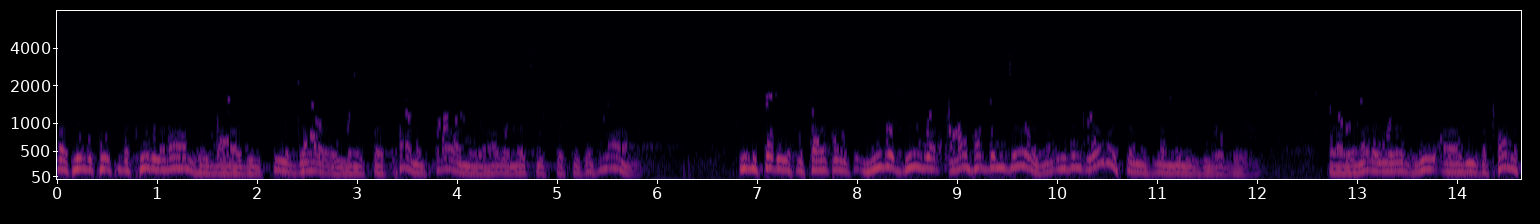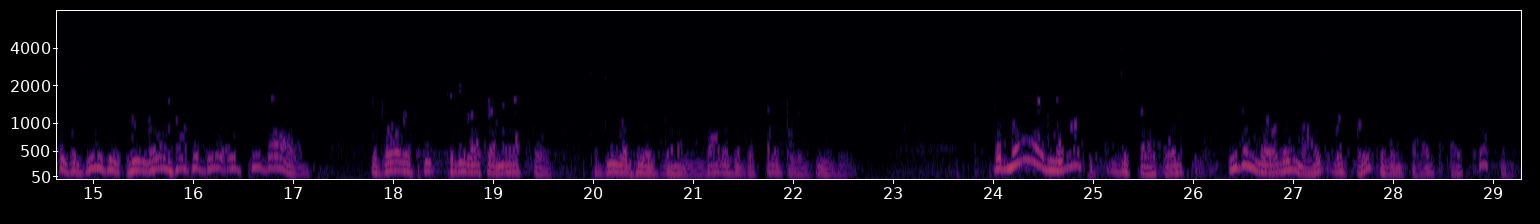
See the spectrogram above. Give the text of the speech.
Like the invitation to Peter and Andrew by the Sea of Galilee when he said, Come and follow me, and I will make you fishers of men. Jesus said to his disciples, You will do what I have been doing, and even greater things than these you will do. So, in other words, we are these apprentices of Jesus who learn how to do as he does. The goal is to, to be like our master, to do what he has done. That is a disciple of Jesus. But many are not disciples, even though they might refer to themselves as Christians,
